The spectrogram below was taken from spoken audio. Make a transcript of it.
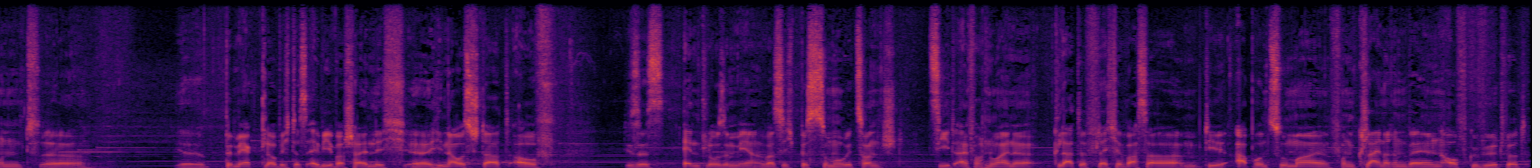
Und äh, ihr bemerkt, glaube ich, dass Abby wahrscheinlich äh, hinausstarrt auf dieses endlose Meer, was sich bis zum Horizont zieht. Einfach nur eine glatte Fläche Wasser, die ab und zu mal von kleineren Wellen aufgewühlt wird.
